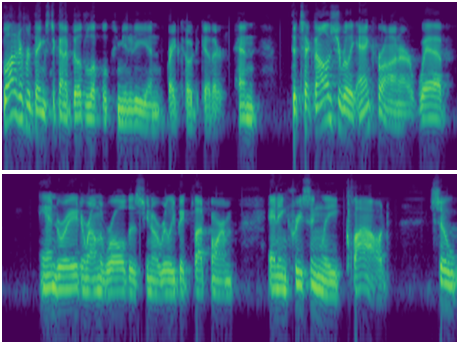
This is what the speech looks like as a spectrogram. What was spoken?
a lot of different things to kind of build a local community and write code together. And the technology to really anchor on our web, Android around the world is you know a really big platform, and increasingly cloud. So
